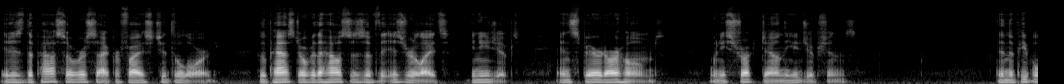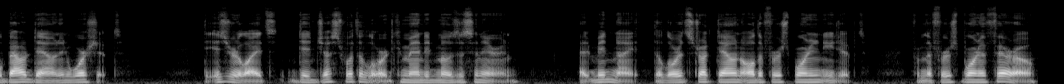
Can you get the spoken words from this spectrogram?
It is the Passover sacrifice to the Lord, who passed over the houses of the Israelites in Egypt, and spared our homes, when he struck down the Egyptians. Then the people bowed down and worshipped. The Israelites did just what the Lord commanded Moses and Aaron. At midnight the Lord struck down all the firstborn in Egypt, from the firstborn of Pharaoh,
